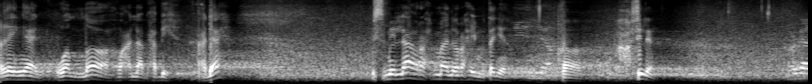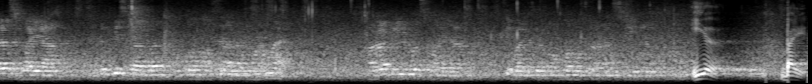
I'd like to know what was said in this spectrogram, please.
ringan. Wallahu alam. Habis. Ada? Bismillahirrahmanirrahim. Tanya. Ha. Sila. Kalau sembahyang, sahabat Allah Muhammad. Kalau di luar sembahyang, kita baca Allah Ya. Baik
